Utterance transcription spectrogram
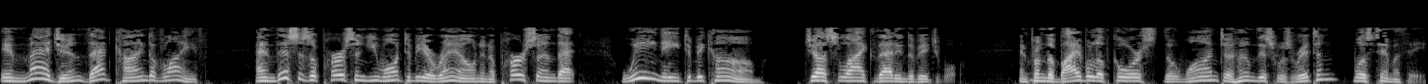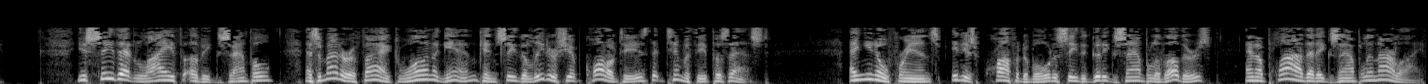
imagine that kind of life. And this is a person you want to be around and a person that we need to become, just like that individual. And from the Bible, of course, the one to whom this was written was Timothy. You see that life of example? As a matter of fact, one again can see the leadership qualities that Timothy possessed. And you know, friends, it is profitable to see the good example of others and apply that example in our life.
